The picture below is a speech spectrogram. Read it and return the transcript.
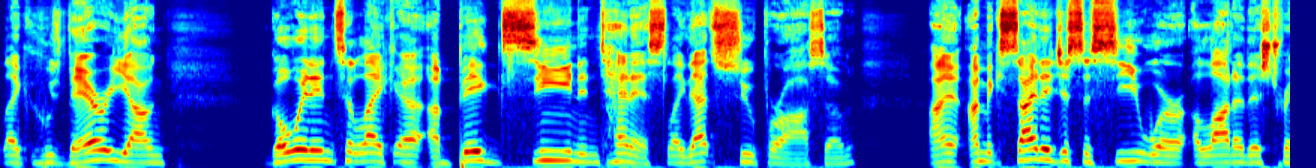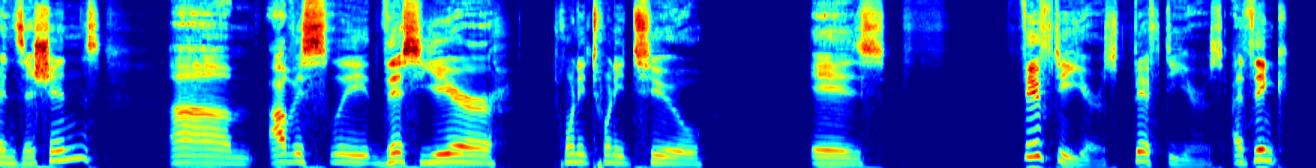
Like who's very young, going into like a, a big scene in tennis. Like that's super awesome. I, I'm excited just to see where a lot of this transitions. Um, obviously, this year, 2022, is 50 years 50 years i think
